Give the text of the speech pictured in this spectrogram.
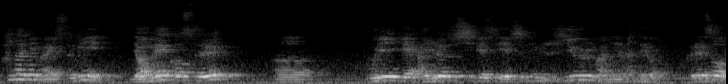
하나님 말씀이 영의 것을 어, 우리에게 알려주시기 위해서 예수님이 비유를 많이 하세요. 그래서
